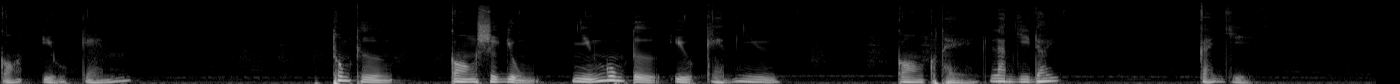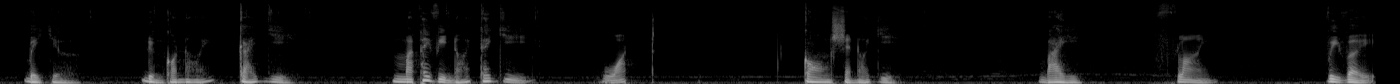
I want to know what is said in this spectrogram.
có yếu kém. Thông thường, con sử dụng những ngôn từ yếu kém như, con có thể làm gì đây? Cái gì? Bây giờ, đừng có nói cái gì mà thay vì nói cái gì what con sẽ nói gì? Bay fly. Vì vậy,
